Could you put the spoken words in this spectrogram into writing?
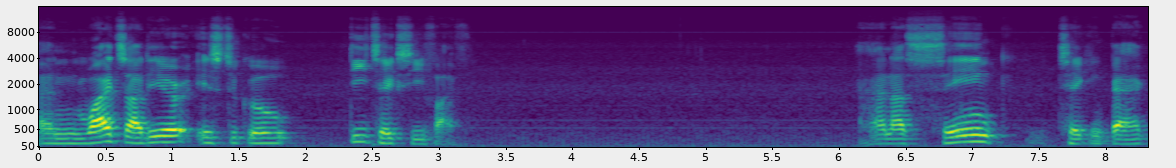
and white's idea is to go d takes c5 and I think taking back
